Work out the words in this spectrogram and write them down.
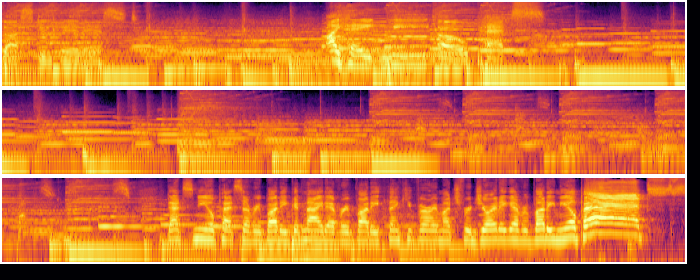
the stupidest. I hate Neopets. Oh, That's Neopets, everybody. Good night, everybody. Thank you very much for joining, everybody. Neopets!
